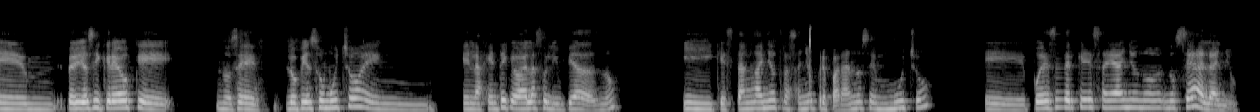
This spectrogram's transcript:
Em, pero yo sí creo que no sé, lo pienso mucho en, la gente que va a las Olimpiadas, ¿no? Y que están año tras año preparándose mucho. Eh, puede ser que ese año no, sea el año,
